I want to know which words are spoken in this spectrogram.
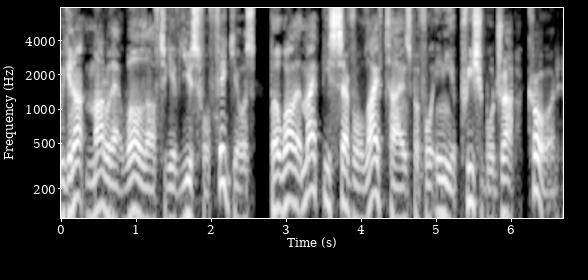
We cannot model that well enough to give useful figures, but while it might be several lifetimes before any appreciable drop occurred,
